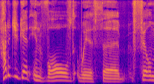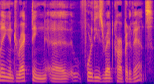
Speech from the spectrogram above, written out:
How did you get involved with uh, filming and directing uh, for these red carpet events?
